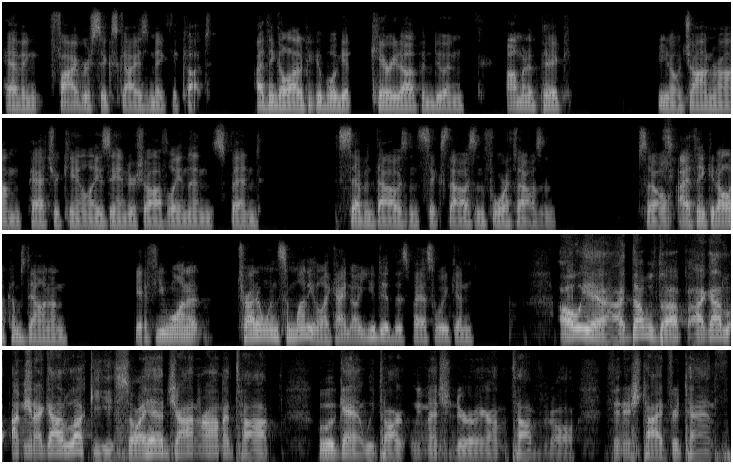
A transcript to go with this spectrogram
having five or six guys make the cut. I think a lot of people get carried up and doing, I'm going to pick, you know, Jon Rahm, Patrick Cantlay, Xander Schauffele, and then spend 7,000, 6,000, 4,000. So I think it all comes down on if you want to try to win some money, like I know you did this past weekend. Oh yeah, I doubled up. I got I mean I got lucky. So I had Jon Rahm at top, who again we talked we mentioned earlier on the top of it all, finished tied for 10th.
